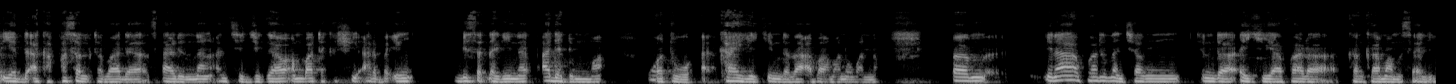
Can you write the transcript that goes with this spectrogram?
Yadda aka fasalta ba da tsarin nan an ce jigawa an bata kashi arba'in bisa ɗari na adadin ma wato kayayyakin da za a ba manoman nan. Um, ina kwana zancen tunda aiki ya fara kankama misali.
